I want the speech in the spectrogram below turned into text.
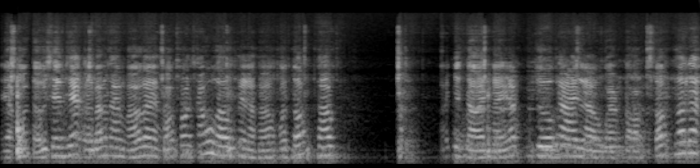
thì họ tự xem xét lại bản thân họ họ có xấu không, hay là họ có tốt không? Trên đời này á cũng chưa có ai là hoàn toàn tốt hết á.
